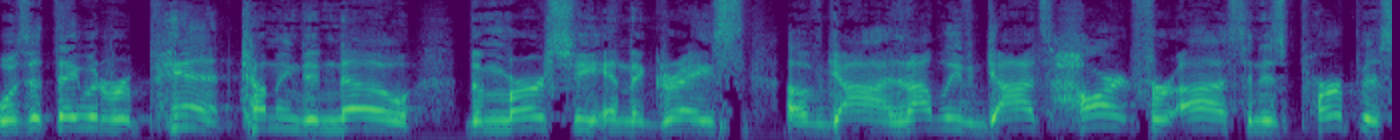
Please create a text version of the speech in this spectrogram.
was that they would repent, coming to know the mercy and the grace of God. And I believe God's heart for us and his purpose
